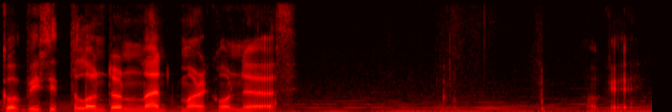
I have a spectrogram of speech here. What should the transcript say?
Go visit the London landmark on Earth. Okay.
